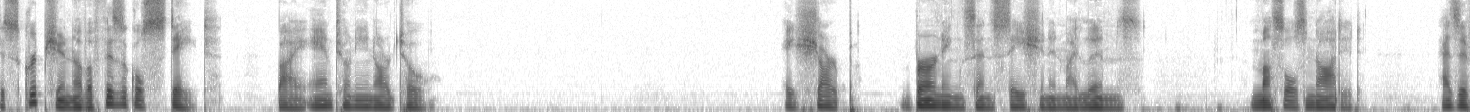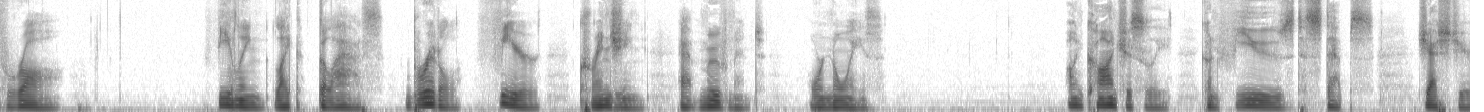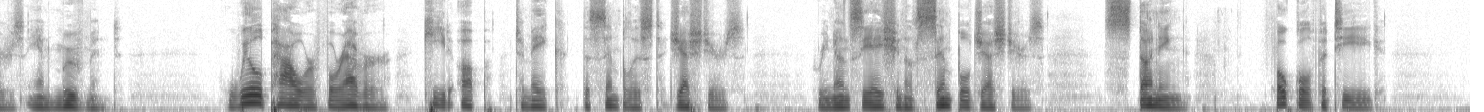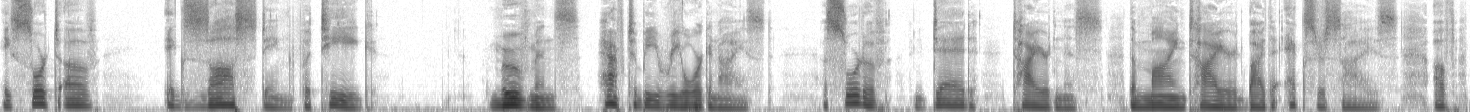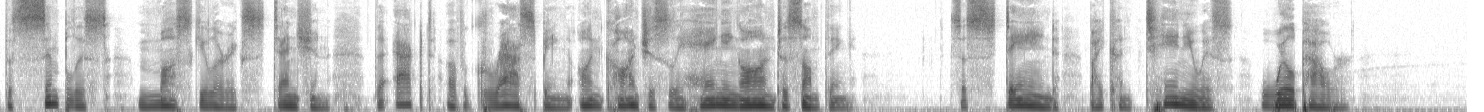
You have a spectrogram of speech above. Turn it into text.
Description of a Physical State by Antonin Artaud. A sharp, burning sensation in my limbs, muscles knotted, as if raw, feeling like glass, brittle, fear, cringing at movement or noise. Unconsciously, confused steps gestures, and movement. Willpower forever keyed up to make the simplest gestures. Renunciation of simple gestures. Stunning focal fatigue. A sort of exhausting fatigue. Movements have to be reorganized. A sort of dead tiredness the mind tired by the exercise of the simplest muscular extension, the act of grasping unconsciously, hanging on to something, sustained by continuous willpower.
